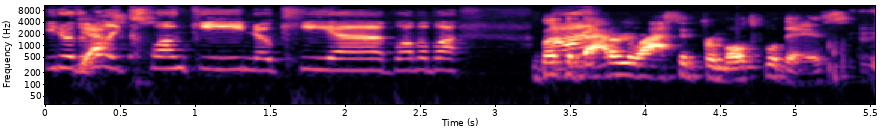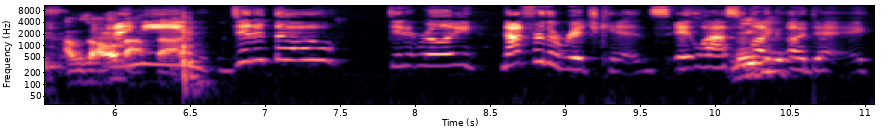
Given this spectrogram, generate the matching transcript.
You know, the Yes. really clunky Nokia, blah blah blah. But the battery lasted for multiple days. I was all I about mean, that. did it though? Did it really? Not for the rich kids. It lasted Maybe- like a day.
